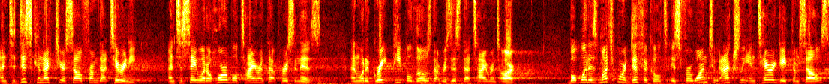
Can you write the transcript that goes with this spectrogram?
and to disconnect yourself from that tyranny and to say what a horrible tyrant that person is and what a great people those that resist that tyrant are. But what is much more difficult is for one to actually interrogate themselves,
